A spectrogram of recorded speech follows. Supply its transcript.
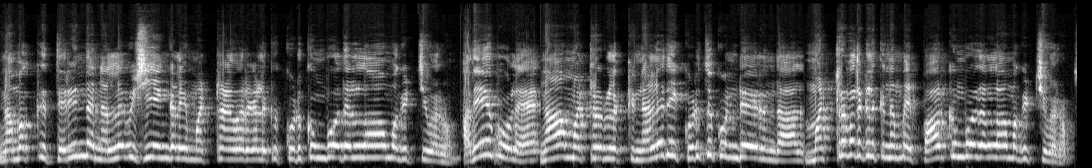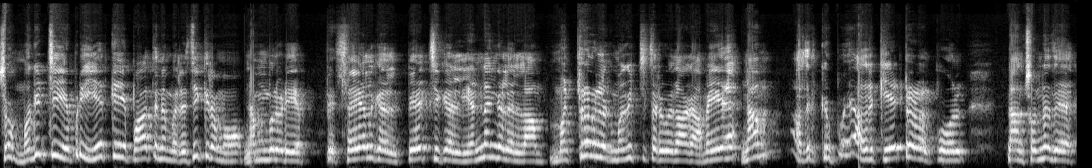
நமக்கு தெரிந்த நல்ல விஷயங்களை மற்றவர்களுக்கு கொடுக்கும் போதெல்லாம் மகிழ்ச்சி வரும். அதே போல நாம் மற்றவர்களுக்கு நல்லதை கொடுத்து கொண்டே இருந்தால் மற்றவர்களுக்கு நம்மை பார்க்கும் போதெல்லாம் மகிழ்ச்சி வரும். சோ மகிழ்ச்சி எப்படி இயற்கையை பார்த்து நம்ம ரசிக்கிறோமோ நம்மளுடைய செயல்கள் பேச்சுகள் எண்ணங்கள் எல்லாம் மற்றவர்களுக்கு மகிழ்ச்சி தருவதாக அமைய நாம் அதற்கு போய்- அதற்கு ஏற்றால் போல் நான் சொன்னது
